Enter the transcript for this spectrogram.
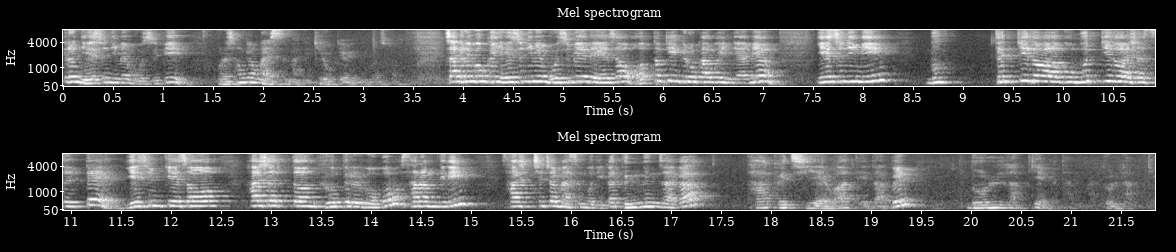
이런 예수님의 모습이 오늘 성경 말씀 안에 기록되어 있는 거죠. 자, 그리고 그 예수님의 모습에 대해서 어떻게 기록하고 있냐면 예수님이 묻, 듣기도 하고 묻기도 하셨을 때 예수님께서 하셨던 그것들을 보고 사람들이 47절 말씀 보니까 듣는 자가 다 그 지혜와 대답을 놀랍게 여겼다는 거예요. 놀랍게.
